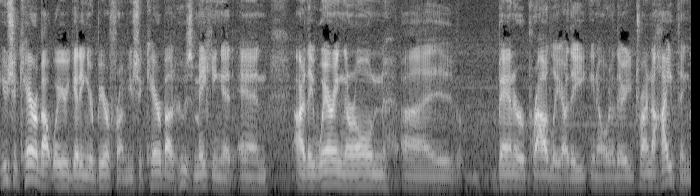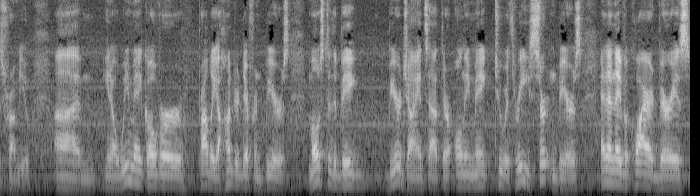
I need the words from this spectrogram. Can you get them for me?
you should care about where you're getting your beer from. You should care about who's making it, and are they wearing their own uh, banner proudly? Are they, you know, are they trying to hide things from you? Um, you know, we make over probably a hundred different beers. Most of the big beer giants out there only make two or three certain beers, and then they've acquired various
